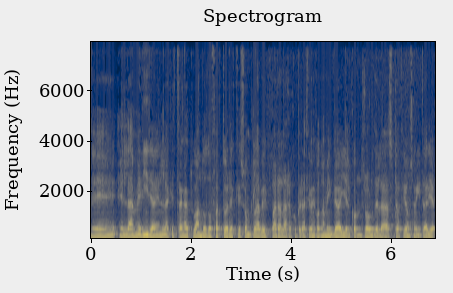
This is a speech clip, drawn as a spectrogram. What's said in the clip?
eh, en la medida en la que están actuando dos factores que son claves para la recuperación económica y el control de la situación sanitaria,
